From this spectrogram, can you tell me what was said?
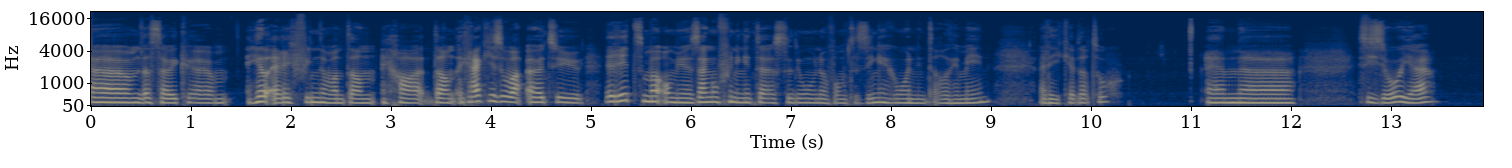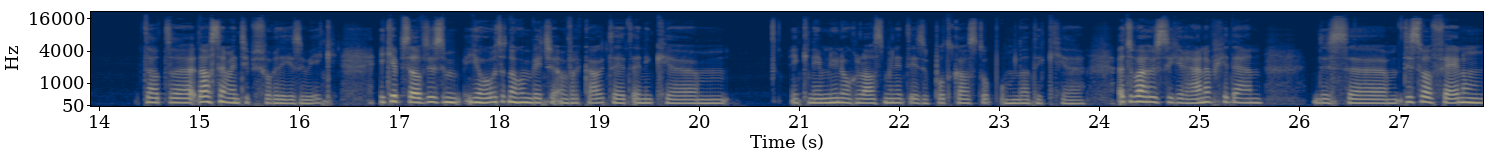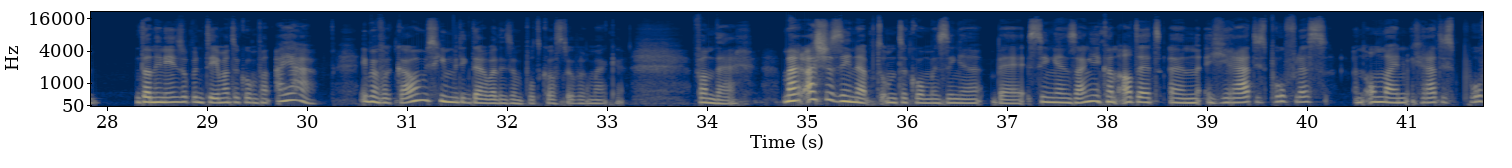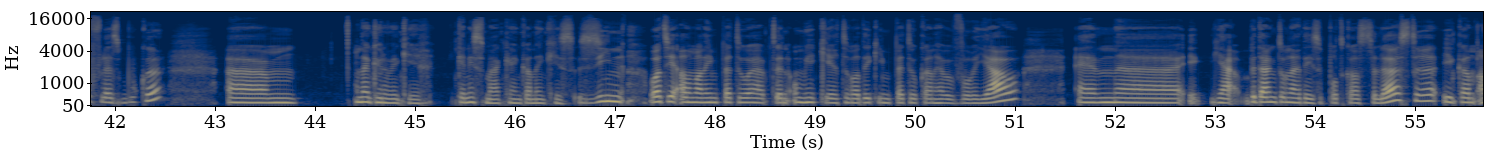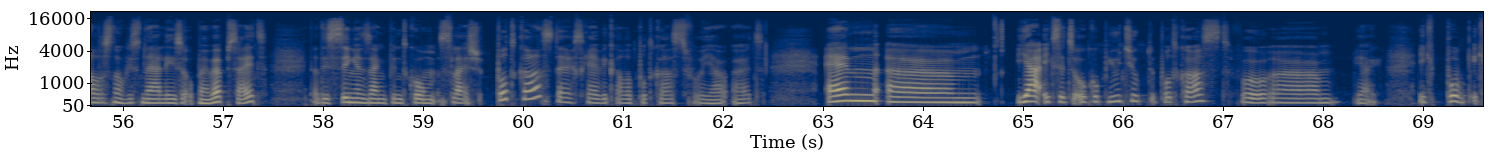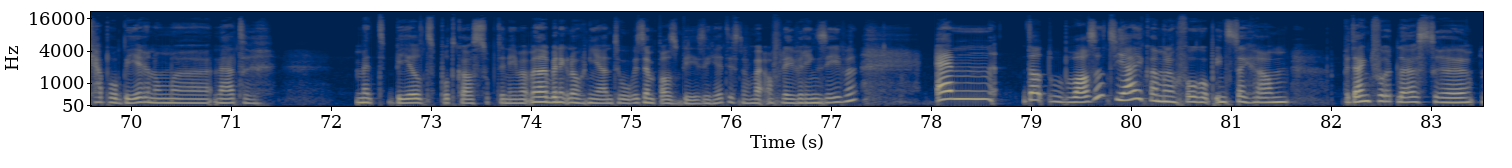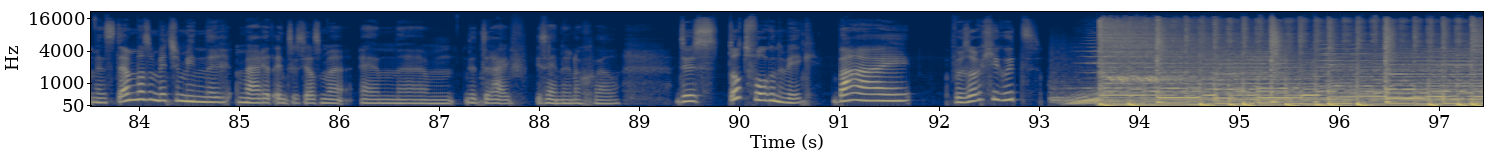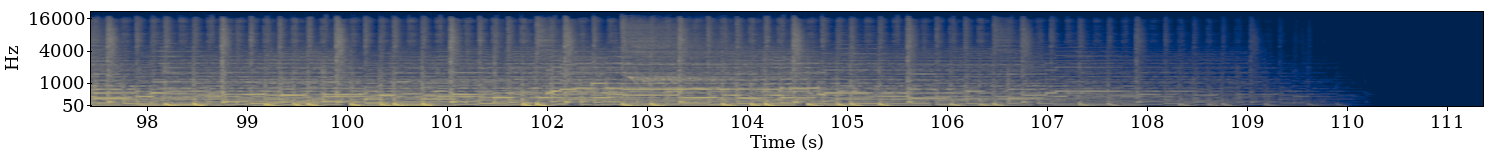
Um, dat zou ik um, heel erg vinden, want dan, ga, dan raak je zo wat uit je ritme om je zangoefeningen thuis te doen of om te zingen gewoon in het algemeen. Allee, ik heb dat toch. En uh, ziezo, ja. Dat, uh, dat zijn mijn tips voor deze week. Ik heb zelf dus, je hoort het nog een beetje, een verkoudheid. En ik, um, ik neem nu nog last minute deze podcast op, omdat ik uh, het wat rustiger aan heb gedaan. Dus het is wel fijn om dan ineens op een thema te komen van, ah ja, ik ben verkouden, misschien moet ik daar wel eens een podcast over maken. Vandaar. Maar als je zin hebt om te komen zingen bij Zingen en Zang, je kan altijd een gratis proefles, een online gratis proefles boeken. Um, dan kunnen we een keer kennis maken en kan ik eens zien wat je allemaal in petto hebt en omgekeerd wat ik in petto kan hebben voor jou. En uh, ja, bedankt om naar deze podcast te luisteren. Je kan alles nog eens nalezen op mijn website. Dat is zingenzang.com slash podcast. Daar schrijf ik alle podcasts voor jou uit. En um, ja, ik zet ook op YouTube, de podcast. Voor, uh, ja, ik, ik ga proberen om uh, later met beeld podcasts op te nemen. Maar daar ben ik nog niet aan toe. We zijn pas bezig. Hè. Het is nog maar aflevering 7. En dat was het. Ja, je kan me nog volgen op Instagram. Bedankt voor het luisteren. Mijn stem was een beetje minder, maar het enthousiasme en um, de drive zijn er nog wel. Dus tot volgende week. Bye. Verzorg je goed.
